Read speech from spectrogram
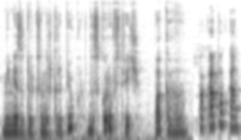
Меня зовут Александр Карпюк. До скорых встреч. Пока. Пока-пока.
